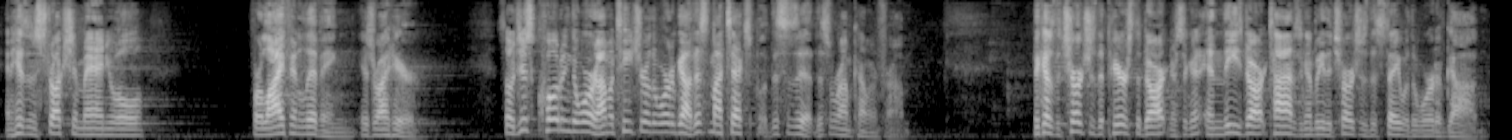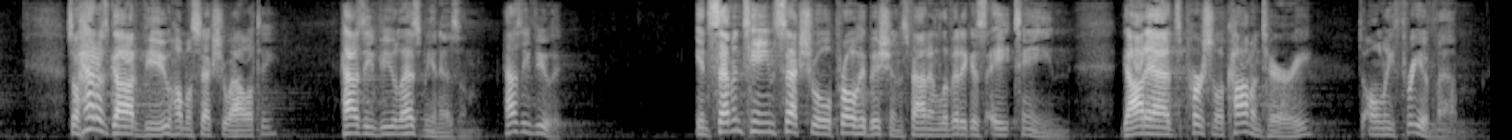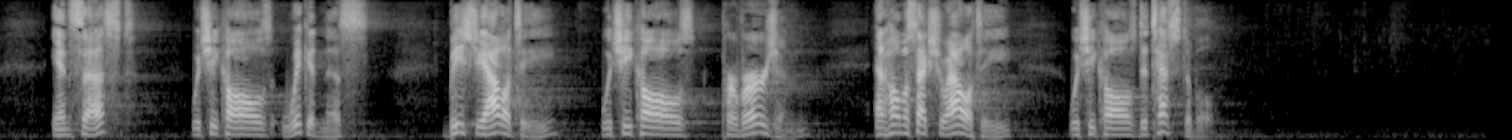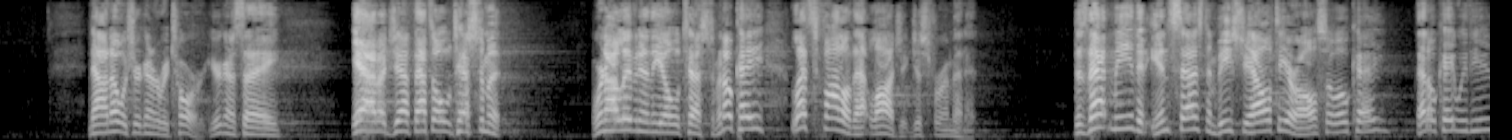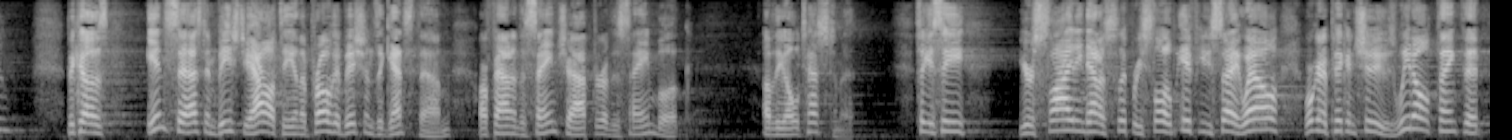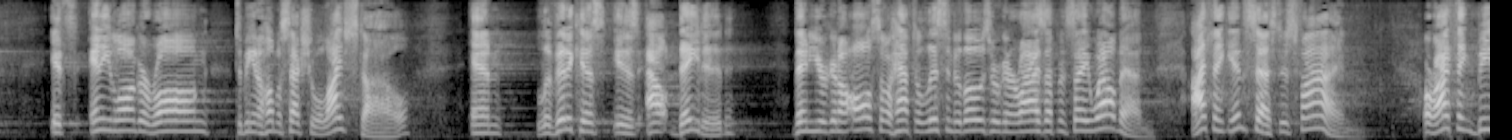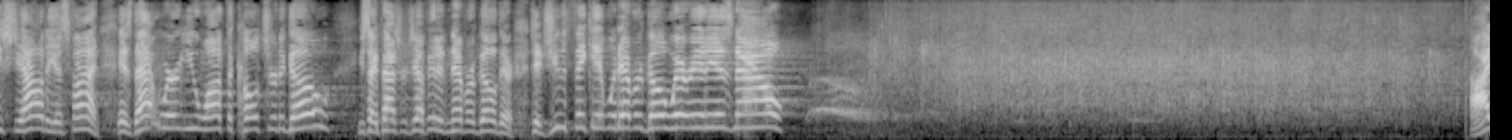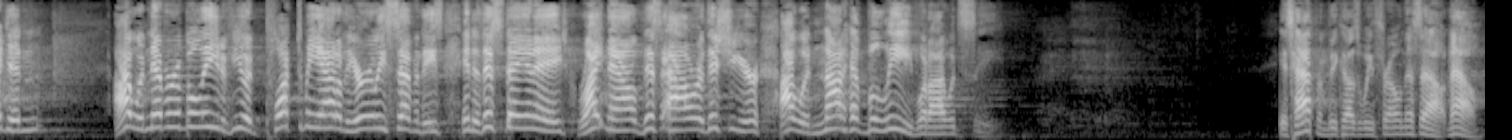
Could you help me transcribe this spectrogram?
And His instruction manual for life and living is right here. So, just quoting the Word, I'm a teacher of the Word of God. This is my textbook. This is it. This is where I'm coming from. Because the churches that pierce the darkness are in these dark times are going to be the churches that stay with the Word of God. So, how does God view homosexuality? How does he view lesbianism? How does he view it? In 17 sexual prohibitions found in Leviticus 18, God adds personal commentary to only three of them incest, which he calls wickedness, bestiality, which he calls perversion, and homosexuality, which he calls detestable. Now, I know what you're going to retort. You're going to say, yeah, but Jeff, that's Old Testament. We're not living in the Old Testament. Okay, let's follow that logic just for a minute. Does that mean that incest and bestiality are also okay? That okay with you? Because incest and bestiality and the prohibitions against them are found in the same chapter of the same book of the Old Testament. So you see, you're sliding down a slippery slope if you say, well, we're going to pick and choose. We don't think that it's any longer wrong to be in a homosexual lifestyle, and Leviticus is outdated, then you're going to also have to listen to those who are going to rise up and say, well, then, I think incest is fine. Or I think bestiality is fine. Is that where you want the culture to go? You say, Pastor Jeff, it'd never go there. Did you think it would ever go where it is now? I didn't. I would never have believed if you had plucked me out of the early 70s into this day and age, right now, this hour, this year, I would not have believed what I would see. It's happened because we've thrown this out. Now,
